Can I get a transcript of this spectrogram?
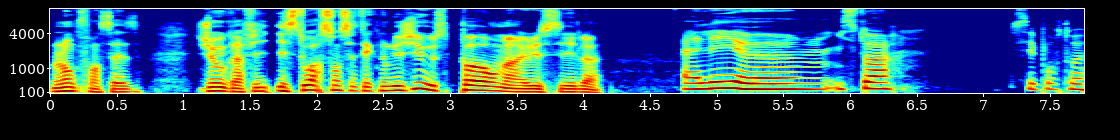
langue française, géographie, histoire, sciences et technologies ou sport, Marie-Lucille Allez, euh, histoire. C'est pour toi.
